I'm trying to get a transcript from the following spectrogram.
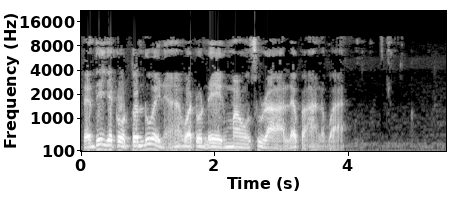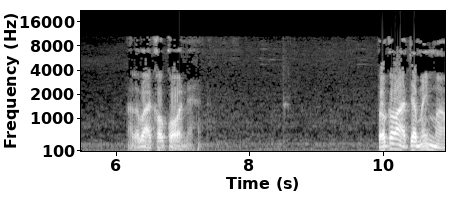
แทนที่จะโกรธตนด้วยนะว่าตนเองเมาสุราแล้วก็อารวาส อารวาสเขาก่อนนะฮะเขาก็อาจจะไม่เมา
